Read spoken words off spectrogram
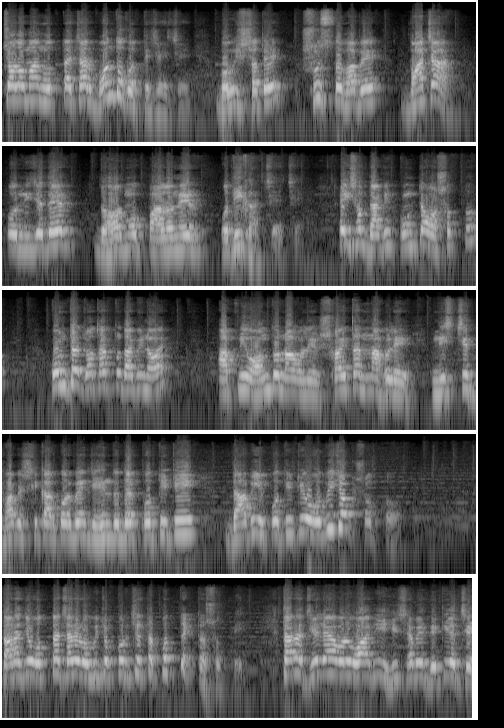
চলমান অত্যাচার বন্ধ করতে চেয়েছে। ভবিষ্যতে সুস্থভাবে বাঁচার ও নিজেদের ধর্ম পালনের অধিকার চেয়েছে। এইসব দাবি কোনটা অসত্য? কোনটা যথার্থ দাবি নয়? আপনি অন্ধ না হলে, শয়তান না হলে নিশ্চিতভাবে স্বীকার করবেন যে হিন্দুদের প্রতিটি দাবি, প্রতিটি অভিযোগ সত্য। তারা যে অত্যাচারের অভিযোগ করছে, তা প্রত্যেকটা সত্যি। তারা জেলে আবার ওয়াদি হিসাবে দেখিয়েছে,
